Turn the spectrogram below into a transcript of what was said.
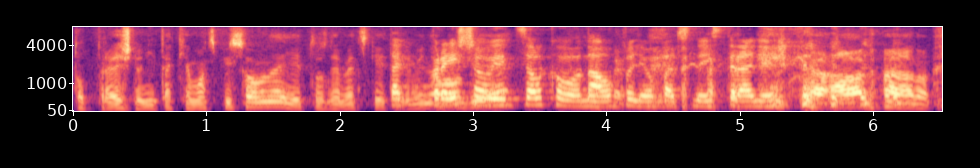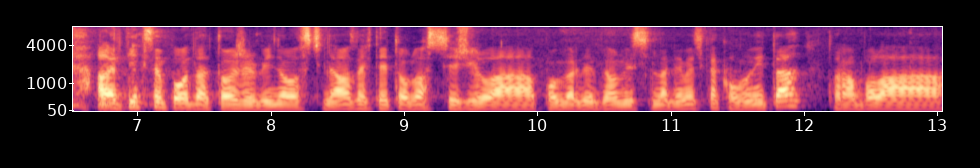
to preš není také moc písomné, je to z nemeckej tak terminológie. Prešov je celkovo na úplne opačnej strane. áno, áno. Ale tým chcem povedať to, že v minulosti naozaj v tejto oblasti žila pomerne veľmi silná nemecká komunita, ktorá bola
